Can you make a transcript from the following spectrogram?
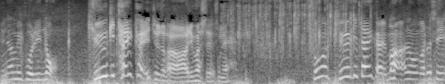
南堀の球技大会というのがありましてですね。その球技大会、まあ、あの私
